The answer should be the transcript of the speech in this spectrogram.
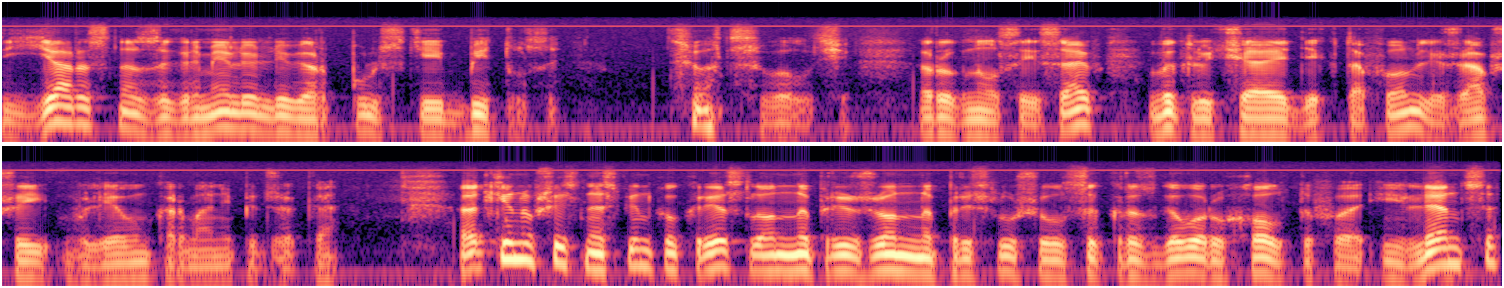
Яростно загремели ливерпульские «Битлзы». «Вот сволочи!» — ругнулся Исаев, выключая диктофон, лежавший в левом кармане пиджака. Откинувшись на спинку кресла, он напряженно прислушивался к разговору Холтова и Ленца.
